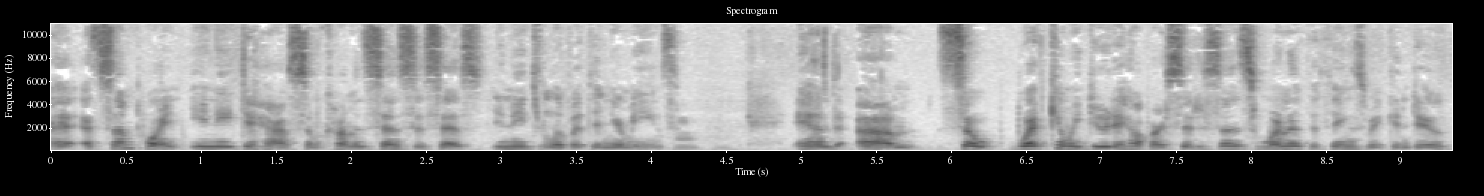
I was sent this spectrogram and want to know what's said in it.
at, some point, you need to have some common sense that says you need to live within your means. And um, so, what can we do to help our citizens? One of the things we can do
